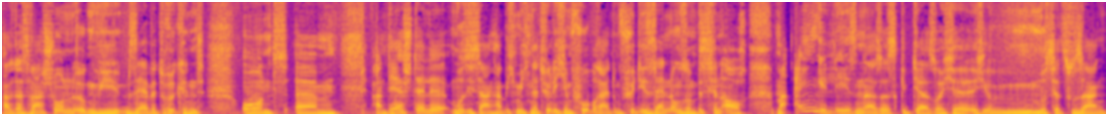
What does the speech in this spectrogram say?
Also das war schon irgendwie sehr bedrückend. Und ähm, an der Stelle muss ich sagen, habe ich mich natürlich in Vorbereitung für die Sendung so ein bisschen auch mal eingelesen. Also es gibt ja solche, ich muss dazu sagen,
